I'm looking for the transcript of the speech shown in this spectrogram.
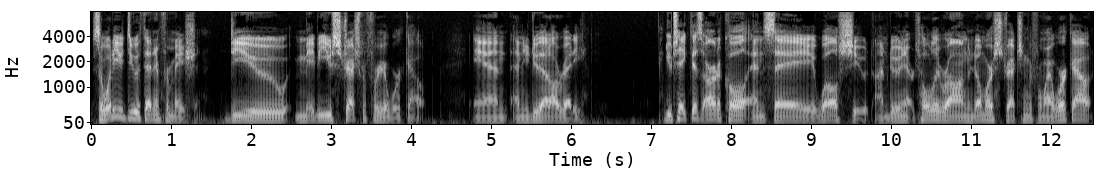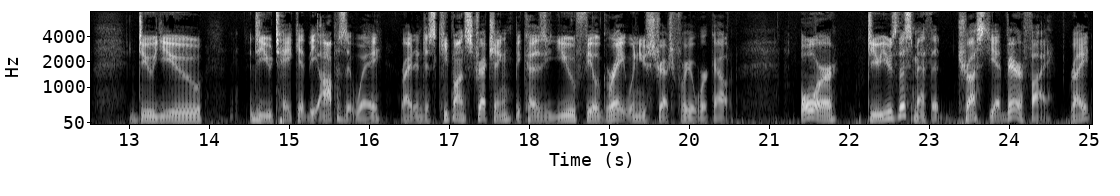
So what do you do with that information? Do you maybe you stretch before your workout and and you do that already. You take this article and say, "Well, shoot, I'm doing it totally wrong. No more stretching before my workout." Do you do you take it the opposite way, right? And just keep on stretching because you feel great when you stretch before your workout. Or do you use this method? Trust yet verify, right?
